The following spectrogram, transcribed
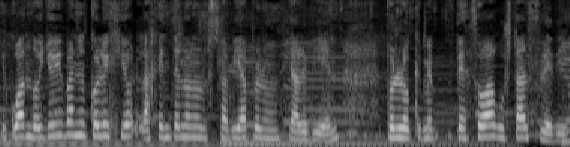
y cuando yo iba en el colegio la gente no lo sabía pronunciar bien, por lo que me empezó a gustar Freddy.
